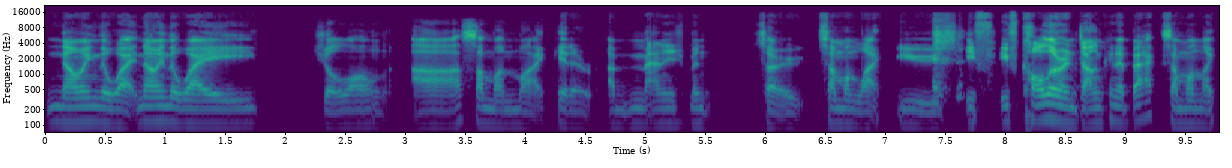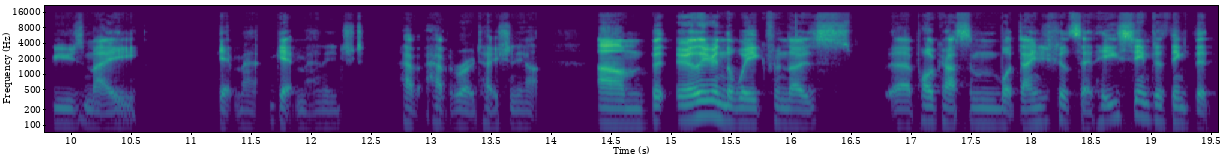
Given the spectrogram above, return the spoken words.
knowing the way knowing the way Geelong are, someone might get a, a management. So someone like Bowes, if if Collar and Duncan are back, someone like Bowes may get ma- get managed, have have a rotation out. Um, but earlier in the week, from those uh, podcasts and what Dangerfield said, he seemed to think that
